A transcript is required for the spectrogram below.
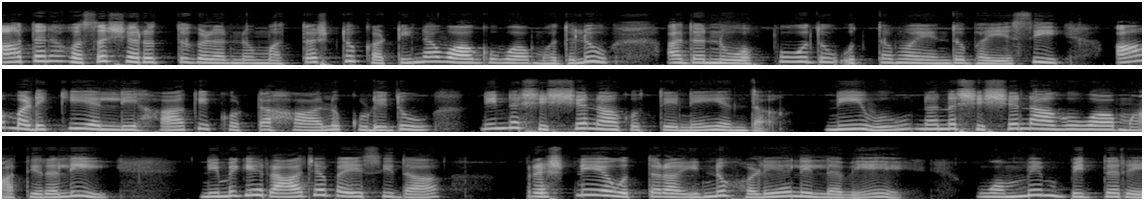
ಆತನ ಹೊಸ ಷರತ್ತುಗಳನ್ನು ಮತ್ತಷ್ಟು ಕಠಿಣವಾಗುವ ಮೊದಲು ಅದನ್ನು ಒಪ್ಪುವುದು ಉತ್ತಮ ಎಂದು ಬಯಸಿ, ಆ ಮಡಿಕೆಯಲ್ಲಿ ಹಾಕಿಕೊಟ್ಟ ಹಾಲು ಕುಡಿದು ನಿನ್ನ ಶಿಷ್ಯನಾಗುತ್ತೇನೆ ಎಂದ. ನೀವು ನನ್ನ ಶಿಷ್ಯನಾಗುವ ಮಾತಿರಲಿ. ನಿಮಗೆ ರಾಜ ಬಯಸಿದ ಪ್ರಶ್ನೆಯ ಉತ್ತರ ಇನ್ನೂ ಹೊಳೆಯಲಿಲ್ಲವೇ? ಒಮ್ಮೆ ಬಿದ್ದರೆ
